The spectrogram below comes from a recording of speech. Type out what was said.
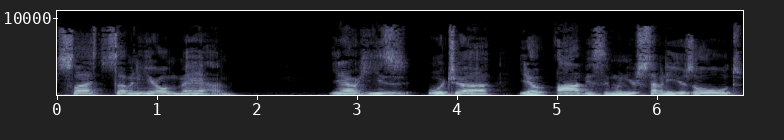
slash 70 year old man. You know, he's, which, uh, you know, obviously when you're 70 years old,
